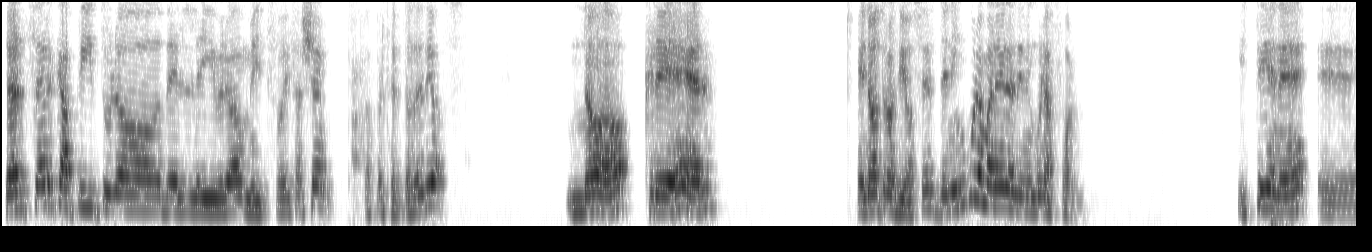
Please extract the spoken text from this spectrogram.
Tercer capítulo del libro Mitzvot Hashem, los preceptos de Dios. No creer en otros dioses de ninguna manera, de ninguna forma. Y tiene, eh,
